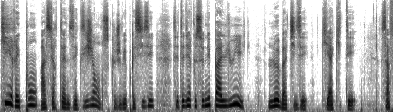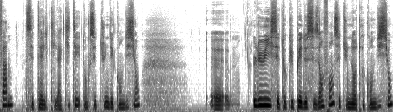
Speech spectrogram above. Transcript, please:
qui répond à certaines exigences que je vais préciser? C'est-à-dire que ce n'est pas lui, le baptisé, qui a quitté sa femme, c'est elle qui l'a quitté, donc c'est une des conditions. Euh, lui s'est occupé de ses enfants, c'est une autre condition.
